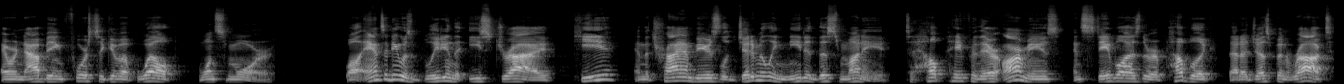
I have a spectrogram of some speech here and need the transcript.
and were now being forced to give up wealth once more. While Antony was bleeding the east dry, he and the triumvirs legitimately needed this money to help pay for their armies and stabilize the republic that had just been rocked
